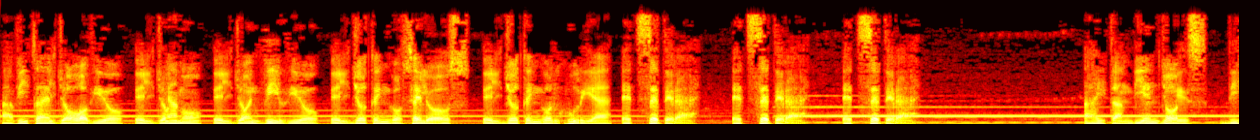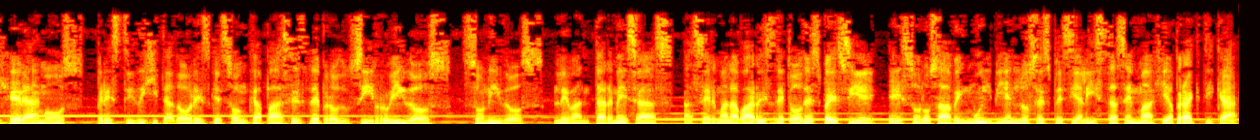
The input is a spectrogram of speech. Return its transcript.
Habita el yo odio, el yo amo, el yo envidio, el yo tengo celos, el yo tengo lujuria, etc. etc. etc. Hay también yoes, dijéramos, prestidigitadores que son capaces de producir ruidos, sonidos, levantar mesas, hacer malabares de toda especie, eso lo saben muy bien los especialistas en magia práctica,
